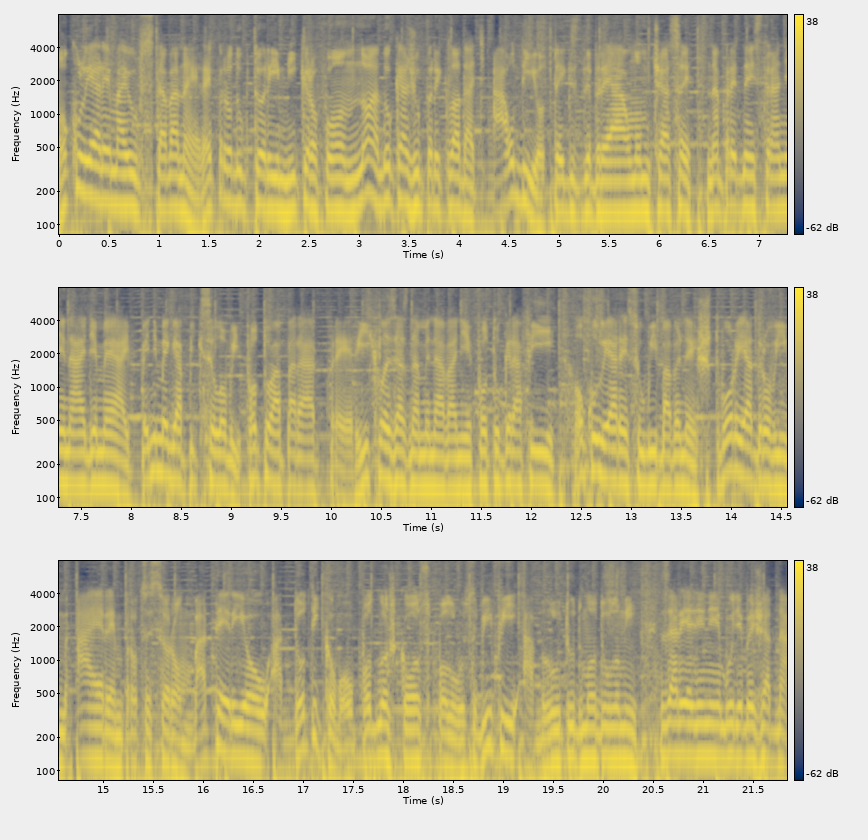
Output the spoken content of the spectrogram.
Okuliare majú vstavané reproduktory, mikrofón, no a dokážu prekladať audio, text v reálnom čase. Na prednej strane nájdeme aj 5 megapixelový fotoaparát pre rýchle zaznamenávanie fotografií. Okuliare sú vybavené štvoriadrovým ARM procesorom, batériou a dotykovou podložkou spolu s Wi-Fi a Bluetooth modulmi. Zariadenie bude bežať na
